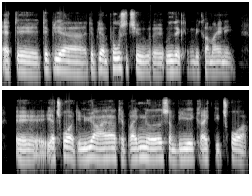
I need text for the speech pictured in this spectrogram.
at øh, det, bliver, det bliver en positiv øh, udvikling, vi kommer ind i. Øh, jeg tror, at de nye ejere kan bringe noget, som vi ikke rigtig tror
